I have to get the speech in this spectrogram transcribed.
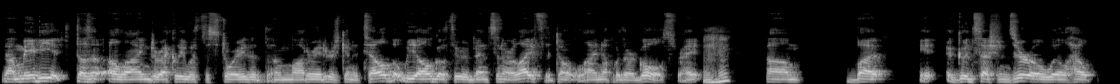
Now, maybe it doesn't align directly with the story that the moderator is going to tell, but we all go through events in our life that don't line up with our goals, right? Mhm. Um, but it, a good session zero will help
